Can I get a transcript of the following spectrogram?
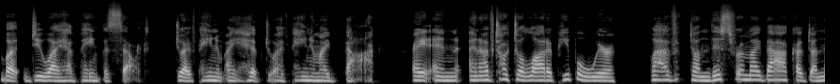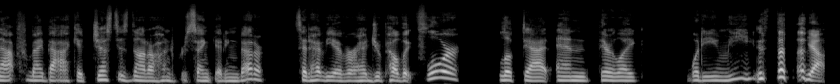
but do I have pain with sex? Do I have pain in my hip? Do I have pain in my back? Right. And and I've talked to a lot of people where, well, I've done this for my back, I've done that for my back. It just is not 100% getting better. Said, have you ever had your pelvic floor looked at? And they're like, what do you mean? Yeah.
